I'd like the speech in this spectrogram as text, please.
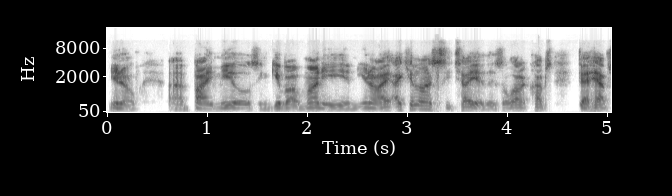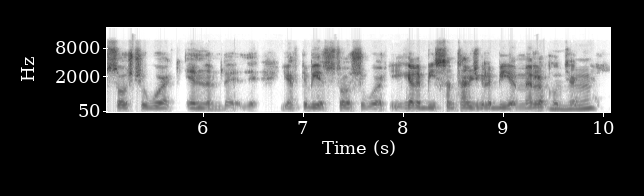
you know, uh, buy meals and give out money. And, you know, I, I, can honestly tell you there's a lot of cops that have social work in them. They, they, you have to be a social worker. You got to be, sometimes you got to be a medical mm-hmm. technician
